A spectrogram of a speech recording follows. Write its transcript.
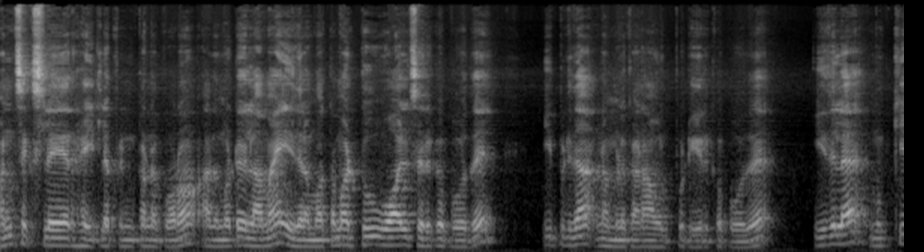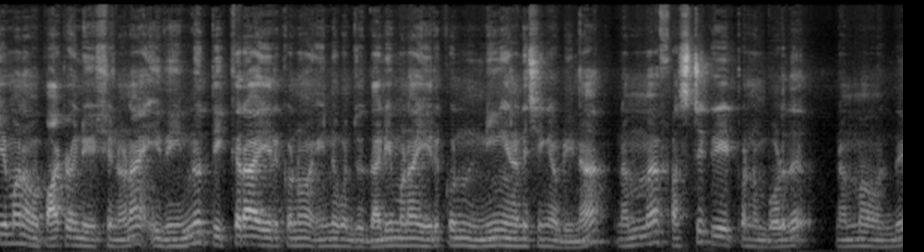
one six layer ஹைட்டில் பிரிண்ட் பண்ண போகிறோம் அது மட்டும் இல்லாமல் இதில் மொத்தமாக டூ வால்ஸ் இருக்க போது இப்படி தான் நம்மளுக்கான அவுட்புட் இருக்க போகுது. இதில் முக்கியமாக நம்ம பார்க்க வேண்டிய விஷயம் என்னென்னா இது இன்னும் திக்கராக இருக்கணும் இன்னும் கொஞ்சம் தடிமனாக இருக்கணும்னு நீங்கள் நினச்சிங்க அப்படின்னா நம்ம ஃபஸ்ட்டு க்ரியேட் பண்ணும்பொழுது நம்ம வந்து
